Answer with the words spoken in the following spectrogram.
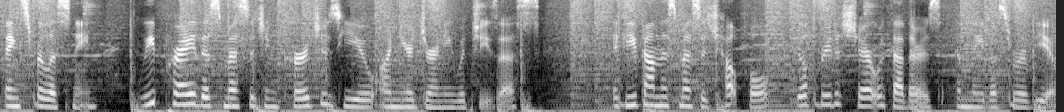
Thanks for listening. We pray this message encourages you on your journey with Jesus. If you found this message helpful, feel free to share it with others and leave us a review.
